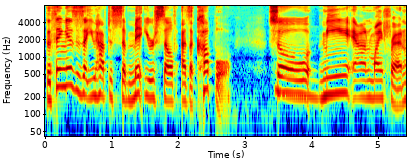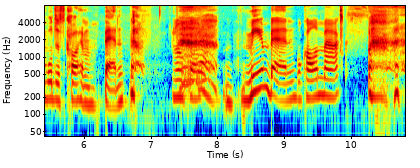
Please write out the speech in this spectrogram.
The thing is, is that you have to submit yourself as a couple. So me and my friend, we'll just call him Ben. okay. me and Ben, We'll call him Max.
